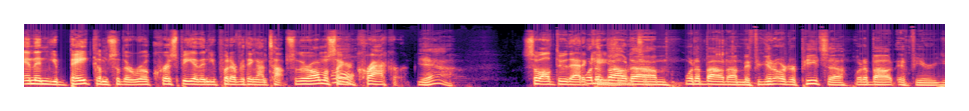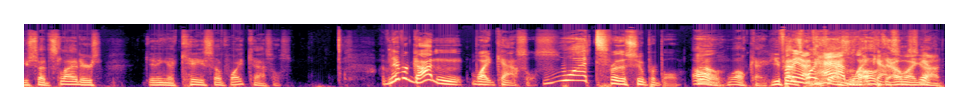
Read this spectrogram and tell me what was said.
and then you bake them so they're real crispy and then you put everything on top so they're almost like Oh. a cracker yeah. So I'll do that What about um what about um if you're going to order pizza, what about if you're you said sliders, getting a case of White Castles? I've never gotten White Castles What? for the Super Bowl Oh, No. okay. You've had I had mean, I've White had Castles. White okay. Oh my Castles, yeah. god.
